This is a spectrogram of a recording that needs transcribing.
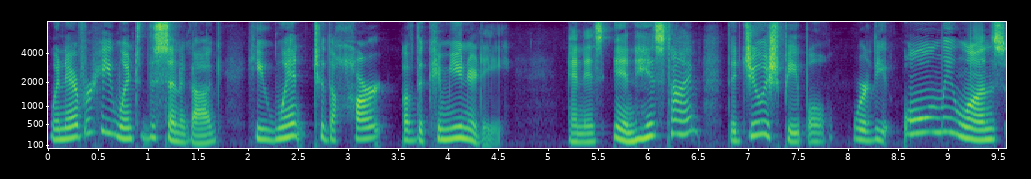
Whenever he went to the synagogue, he went to the heart of the community. And as in his time, the Jewish people were the only ones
